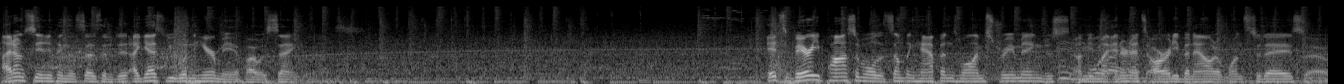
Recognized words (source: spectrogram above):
I don't see anything that says that it did. I guess you wouldn't hear me if I was saying this. It's very possible that something happens while I'm streaming. Just, I mean, my internet's already been out at once today, so...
